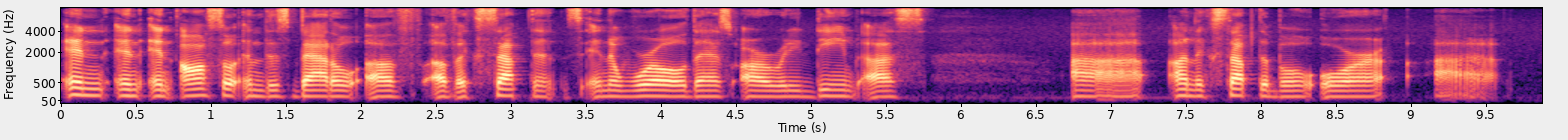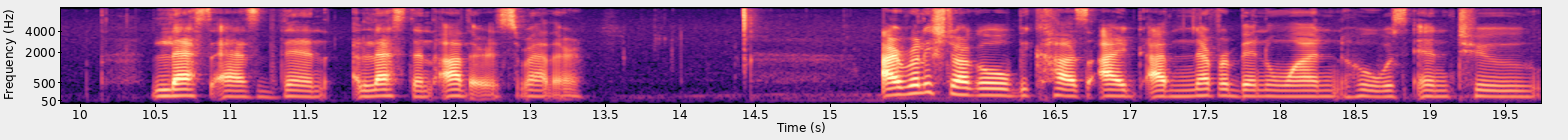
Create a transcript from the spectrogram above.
and, and, and also in this battle of, of acceptance in a world that has already deemed us uh, unacceptable or uh, less as than less than others rather I really struggle because I I've never been one who was into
